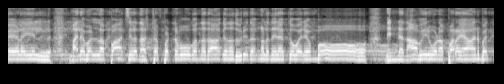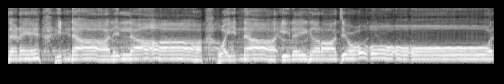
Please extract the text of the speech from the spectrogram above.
വേളയിൽ മലവെള്ളപ്പാച്ചിൽ നഷ്ടപ്പെട്ടു പോകുന്നതാകുന്ന ദുരിതങ്ങൾ നിനക്ക് വരുമ്പോ നിന്റെ നാവിലൂടെ പറയാൻ പറ്റണേ ഇന്നാലില്ല വൈന്നാ ഇലൈഹി റാജിഊൻ.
